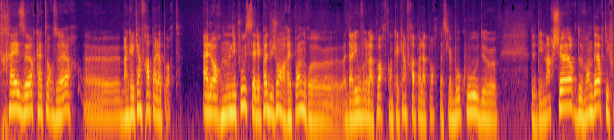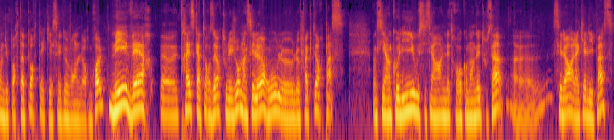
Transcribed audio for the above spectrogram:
13h, 14h, ben quelqu'un frappe à la porte. Alors, mon épouse, elle n'est pas du genre à répondre, d'aller ouvrir la porte quand quelqu'un frappe à la porte, parce qu'il y a beaucoup de, de démarcheurs, de vendeurs qui font du porte-à-porte et qui essaient de vendre leur brol. Mais vers 13-14 euh, heures tous les jours, ben, c'est l'heure où le, facteur passe. Donc s'il y a un colis ou si c'est une lettre recommandée, tout ça, euh, c'est l'heure à laquelle il passe.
